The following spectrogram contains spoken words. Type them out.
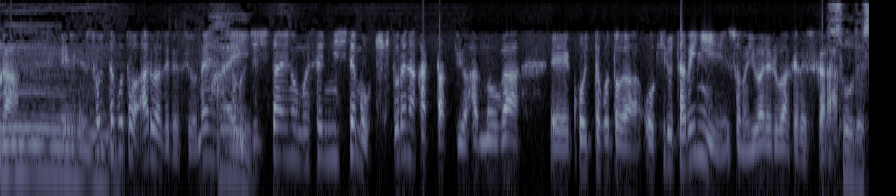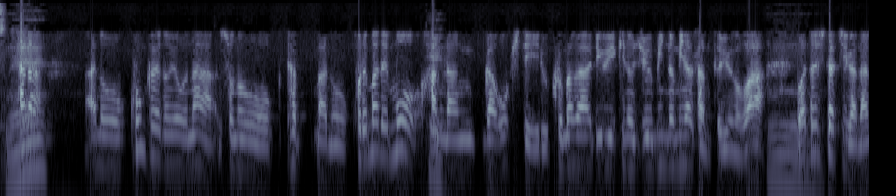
か、えー、そういったことはあるわけですよね、はい、その自治体の無線にしても聞き取れなかったっていう反応が、えー、こういったことが起きるたびにその言われるわけですから。そうですねただあの今回のようなそのたあの、これまでも氾濫が起きている球磨川流域の住民の皆さんというのは、私たちが流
